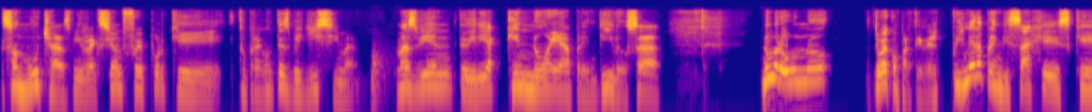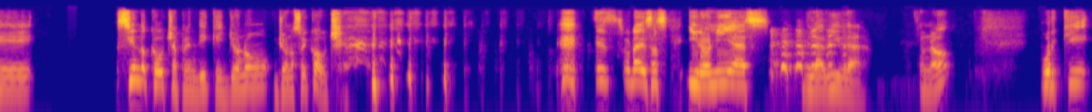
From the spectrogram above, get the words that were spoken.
son muchas. Mi reacción fue porque tu pregunta es bellísima. Más bien te diría que no he aprendido. O sea, número uno, te voy a compartir. El primer aprendizaje es que siendo coach aprendí que yo no, yo no soy coach. es una de esas ironías de la vida, ¿no? Porque,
